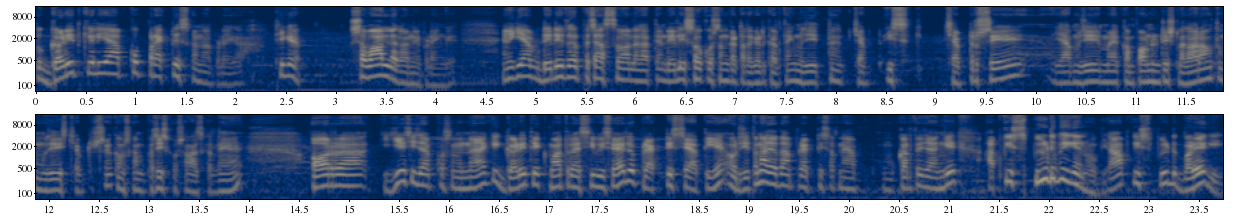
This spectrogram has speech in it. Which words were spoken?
तो गणित के लिए आपको प्रैक्टिस करना पड़ेगा, ठीक है। सवाल लगाने पड़ेंगे। यानी कि आप डेली अगर पचास सवाल लगाते हैं, डेली सौ क्वेश्चन का टारगेट करते हैं कि मुझे इतना चैप्टर इस चैप्टर से, या मुझे, मैं कंपाउंड इंटरेस्ट लगा रहा हूँ तो मुझे इस चैप्टर से कम से कम पच्चीस क्वेश्चन आज करने हैं। और ये चीज़ आपको समझना है कि गणित एकमात्र ऐसी विषय है जो प्रैक्टिस से आती है, और जितना ज़्यादा आप प्रैक्टिस अपने आप करते जाएँगे, आपकी स्पीड भी गेन होगी, आपकी स्पीड बढ़ेगी।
